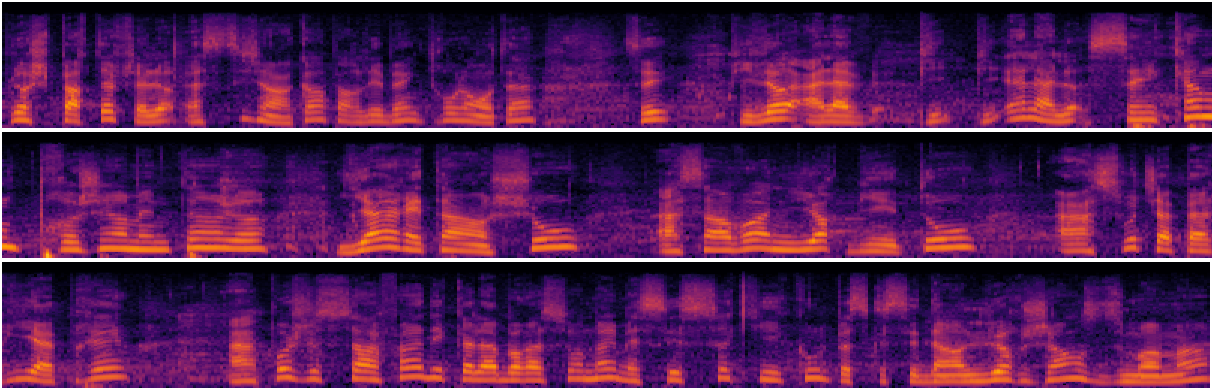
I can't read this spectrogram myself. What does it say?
Puis là, je partais, puis j'étais là, ah, si, j'ai encore parlé bien que trop longtemps. Puis là, elle, avait- puis, puis elle, a 50 projets en même temps. Là. Hier, elle était en show. Elle s'en va à New York bientôt. Elle switch à Paris après. Elle n'a pas juste à faire, des collaborations de même, mais c'est ça qui est cool parce que c'est dans l'urgence du moment.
